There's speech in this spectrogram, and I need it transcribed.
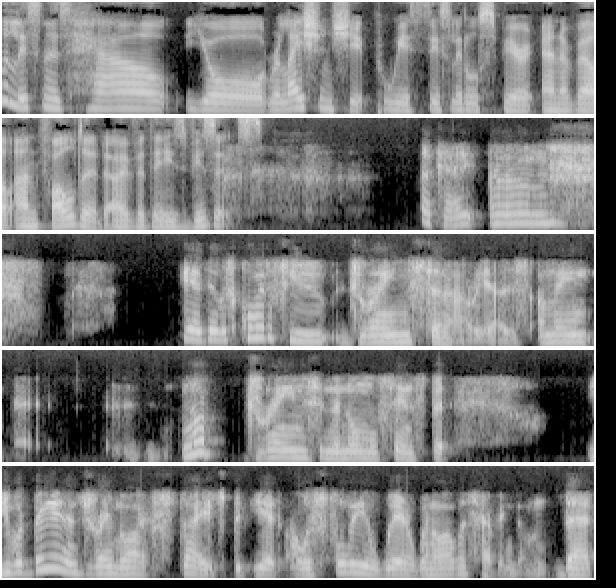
the listeners how your relationship with this little spirit, Annabelle, unfolded over these visits. Okay. Um, yeah, there was quite a few dream scenarios. I mean, not dreams in the normal sense, but you would be in a dreamlike state, but yet I was fully aware when I was having them that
